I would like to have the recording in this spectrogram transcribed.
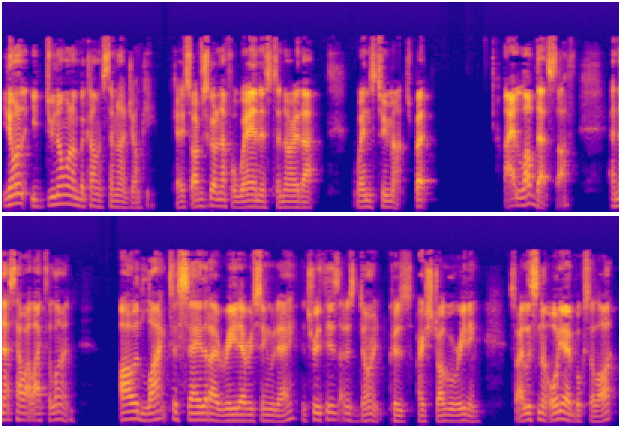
you don't want, you do not want to become a seminar junkie. Okay, so I've just got enough awareness to know that when's too much. But I love that stuff, and that's how I like to learn. I would like to say that I read every single day. The truth is, I just don't because I struggle reading. So I listen to audiobooks a lot.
